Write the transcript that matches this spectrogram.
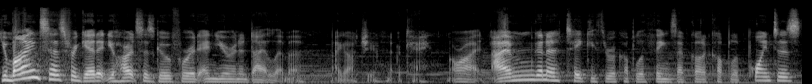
Your mind says forget it, your heart says go for it, and you're in a dilemma. I got you. Okay. All right. I'm to take you through a couple of things. I've got a couple of pointers,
